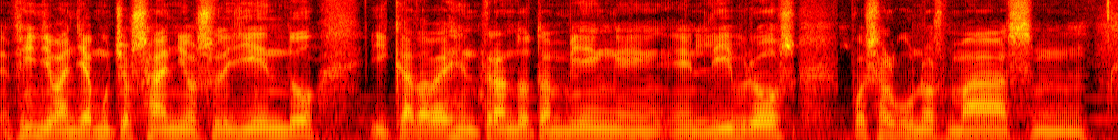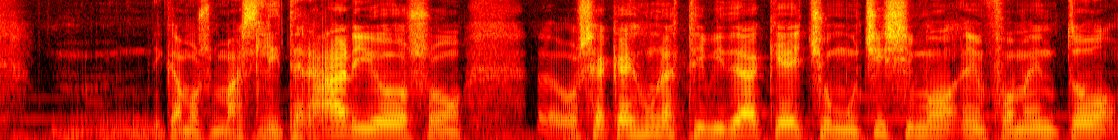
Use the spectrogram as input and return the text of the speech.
en fin, llevan ya muchos años leyendo y cada vez entrando también en, libros, pues algunos más... Mm, digamos, más literarios, o, o sea que es una actividad que ha hecho muchísimo en fomento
